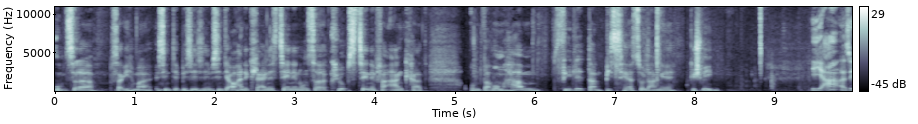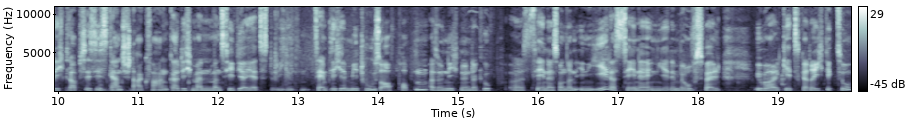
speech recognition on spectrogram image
unserer, sage ich mal, sind, wir sind ja auch eine kleine Szene in unserer Clubszene verankert. Und warum haben viele dann bisher so lange geschwiegen? Ja, also ich glaube, es ist ganz stark verankert. Ich meine, man sieht ja jetzt, wie sämtliche MeToos aufpoppen, also nicht nur in der Club-Szene, sondern in jeder Szene, in jedem Berufsfeld. Überall geht es gerade richtig zu.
